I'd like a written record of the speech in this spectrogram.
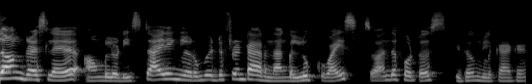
லாங் ட்ரெஸ்ல அவங்களுடைய ஸ்டைலிங்கில் ரொம்ப டிஃப்ரெண்ட்டாக இருந்தாங்க லுக் வைஸ் ஸோ அந்த ஃபோட்டோஸ் இது உங்களுக்காக.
